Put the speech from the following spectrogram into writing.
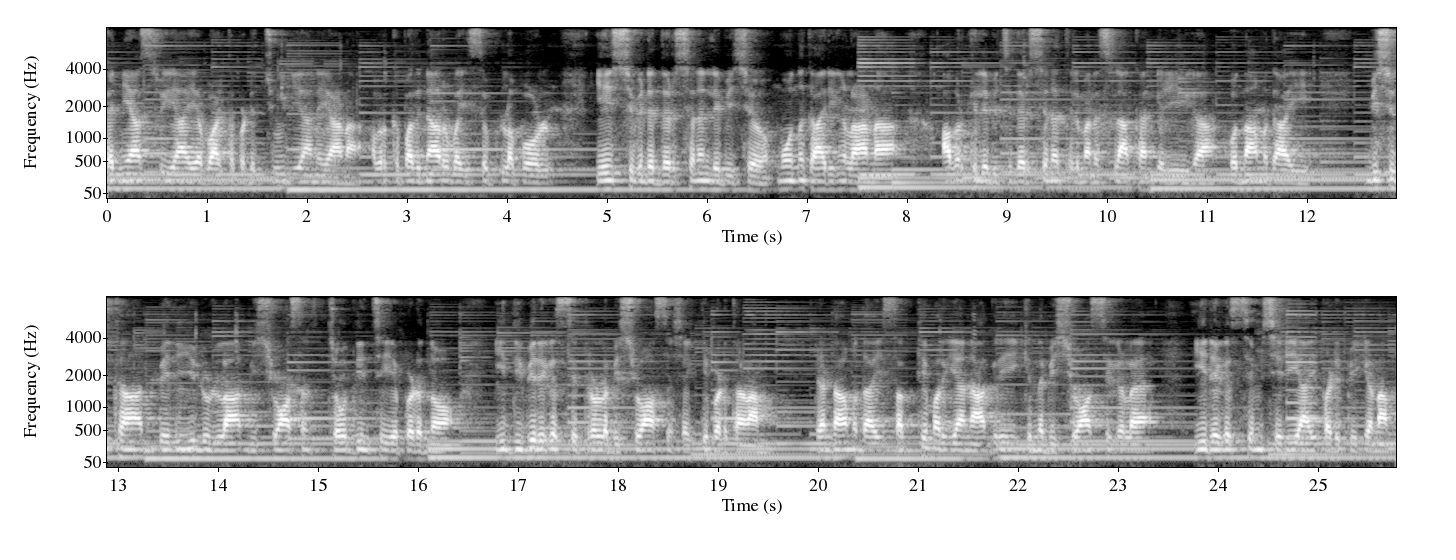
കന്യാശ്രീയായ വാഴ്ത്തപ്പെട്ട ജൂലിയാനയാണ്. അവർക്ക് പതിനാറ് വയസ്സുള്ളപ്പോൾ യേശുവിന്റെ ദർശനം ലഭിച്ചു. മൂന്ന് കാര്യങ്ങളാണ് അവർക്ക് ലഭിച്ച ദർശനത്തിൽ മനസ്സിലാക്കാൻ കഴിയുക. ഒന്നാമതായി വിശുദ്ധ ബലിയിലുള്ള വിശ്വാസം ചോദ്യം ചെയ്യപ്പെടുന്നു. ഈ ദിവ്യരഹസ്യത്തിലുള്ള വിശ്വാസം ശക്തിപ്പെടുത്തണം. രണ്ടാമതായി സത്യമറിയാൻ ആഗ്രഹിക്കുന്ന വിശ്വാസികളെ ഈ രഹസ്യം ശരിയായി പഠിപ്പിക്കണം.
